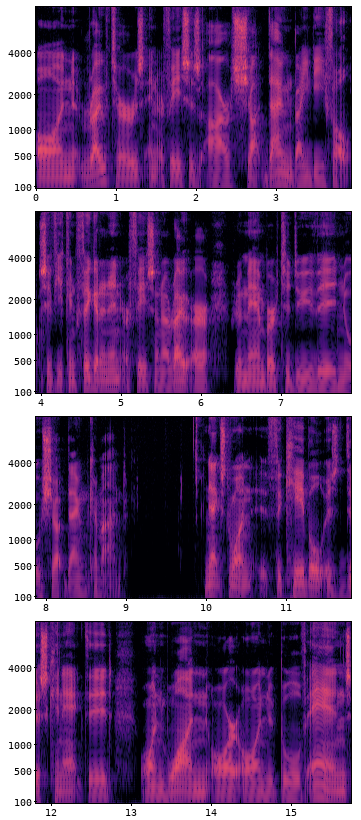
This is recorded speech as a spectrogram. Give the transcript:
On routers, interfaces are shut down by default. So if you configure an interface on a router, remember to do the no shutdown command. Next one, if the cable is disconnected on one or on both ends,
